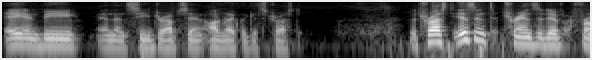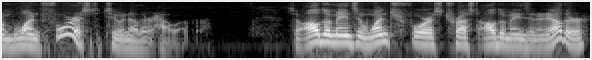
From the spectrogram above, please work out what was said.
A and B, and then C drops in, automatically gets trusted. The trust isn't transitive from one forest to another, however. So all domains in one forest trust all domains in another,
